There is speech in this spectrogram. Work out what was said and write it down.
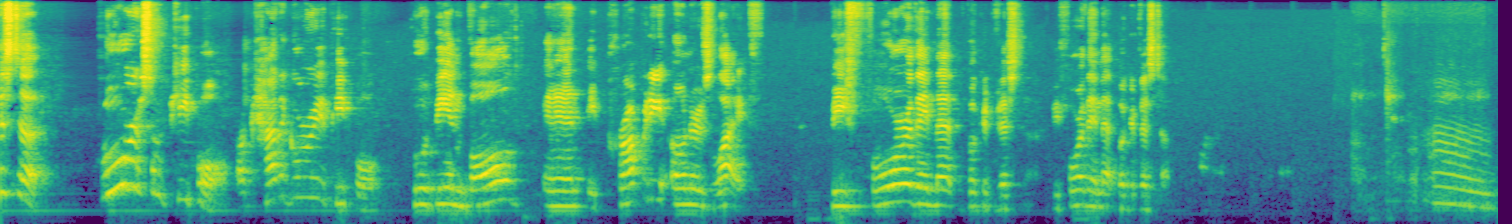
Dista, who are some people, a category of people who would be involved in a property owner's life before they met Bukit Vista, before they met Bukit Vista? Hmm.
